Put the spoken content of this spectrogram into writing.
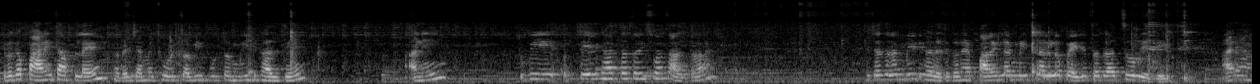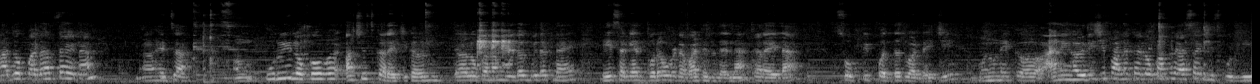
हे बघा पाणी तापलंय. तर मी थोडं चवीपुरतं मीठ घालते. आणि तुम्ही तेल घातलं तरी सुद्धा चालतं. त्याच्यात जरा मीठ घालायचं कारण या पाणीला मीठ लागलं पाहिजे तर जरा चव येते. आणि हा जो पदार्थ आहे ना ह्याचा पूर्वी लोक अशीच करायची कारण त्या लोकांना मोदक बिदक नाही. हे सगळ्यात बरोबर वाट- वाटायचं त्यांना करायला. सोपी पद्धत वाटायची. म्हणून एक आणि हळदीची पानं काय लोकांकडे असायचीच पूर्वी.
